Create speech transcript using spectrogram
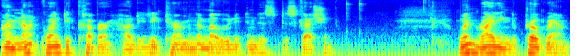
I'm not going to cover how to determine the mode in this discussion. When writing the program,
